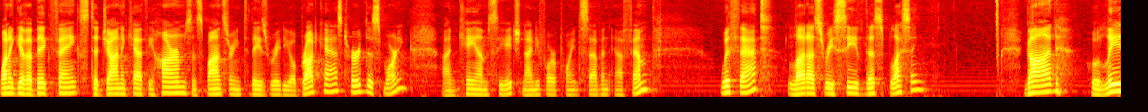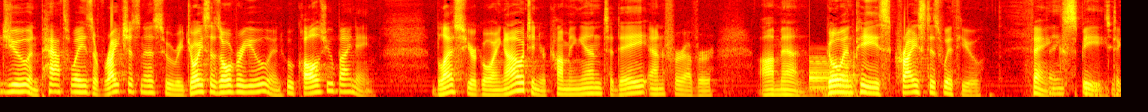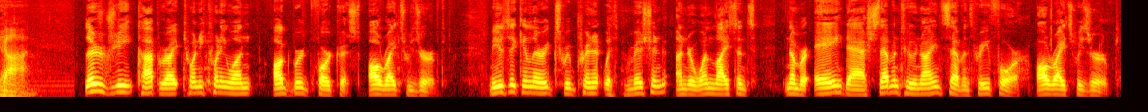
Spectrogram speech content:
Want to give a big thanks to John and Kathy Harms in sponsoring today's radio broadcast heard this morning on KMCH 94.7 FM. With that, let us receive this blessing. God, who leads you in pathways of righteousness, who rejoices over you, and who calls you by name, Bless your going out and your coming in today and forever. Amen. Go in peace. Christ is with you. Thanks, Thanks be be to, to God. God. Liturgy copyright 2021 Augsburg Fortress, all rights reserved. Music and lyrics reprinted with permission under OneLicense number A-729734, all rights reserved.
